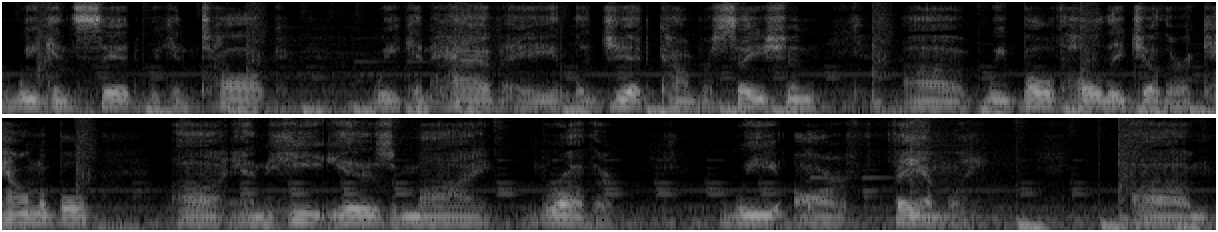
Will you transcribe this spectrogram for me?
we can sit, we can talk, we can have a legit conversation. Uh, we both hold each other accountable, uh, and he is my brother we are family. Um,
